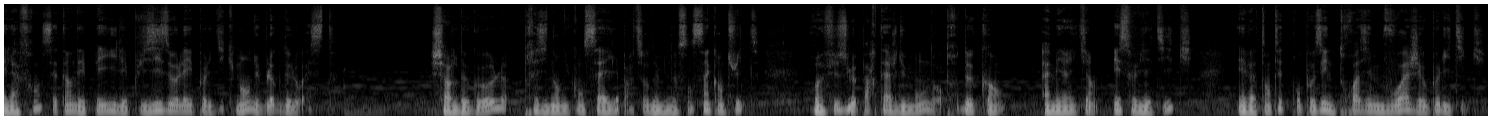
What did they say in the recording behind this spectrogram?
et la France est un des pays les plus isolés politiquement du bloc de l'Ouest. Charles de Gaulle, président du Conseil à partir de 1958, refuse le partage du monde entre deux camps, américains et soviétiques, et va tenter de proposer une troisième voie géopolitique.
